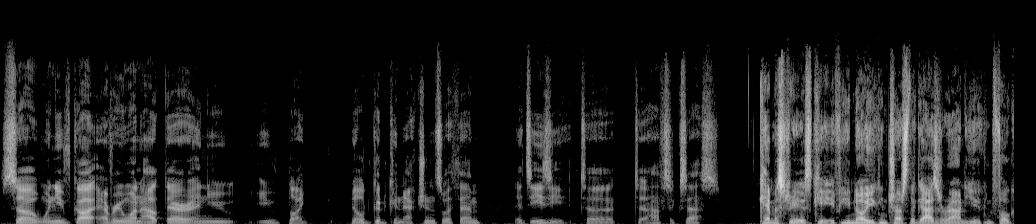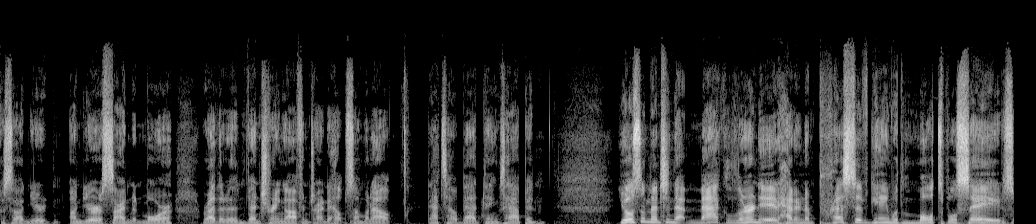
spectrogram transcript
So when you've got everyone out there and you you like build good connections with them, it's easy to to have success. Chemistry is key. If you know you can trust the guys around you, you can focus on your on your assignment more rather than venturing off and trying to help someone out. That's how bad things happen. You also mentioned that Mac Learned had an impressive game with multiple saves.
